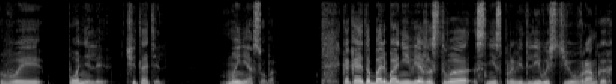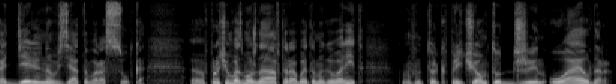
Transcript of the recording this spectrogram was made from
Вы поняли, читатель? Мы не особо. Какая-то борьба невежества с несправедливостью в рамках отдельно взятого рассудка. Впрочем, возможно, автор об этом и говорит. Только при чем тут Джин Уайлдер?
